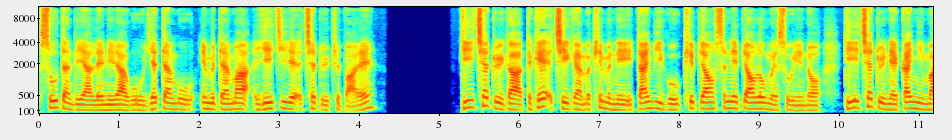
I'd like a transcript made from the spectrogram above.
အစိုးတန်တရားလဲနေတာကိုရပ်တန့်ဖို့အင်မတန်မှအရေးကြီးတဲ့အချက်တွေဖြစ်ပါတယ်။ဒီအချက်တွေကတကယ်အခြေခံမဖြစ်မနေတိုင်းပြည်ကိုခေပြောင်းစနစ်ပြောင်းလုပ်မယ်ဆိုရင်တော့ဒီအချက်တွေနဲ့ကိုက်ညီမှ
